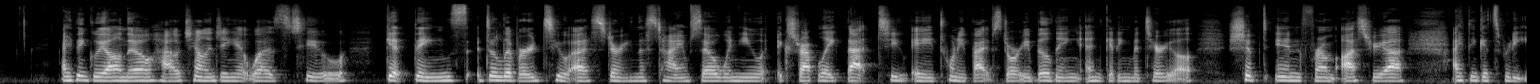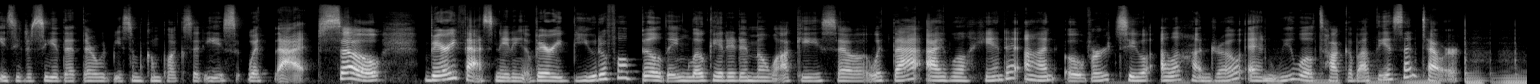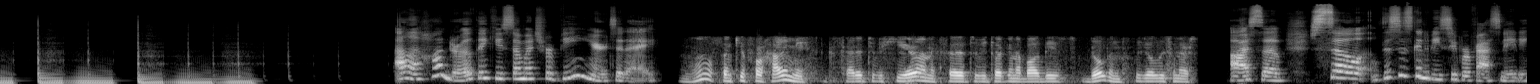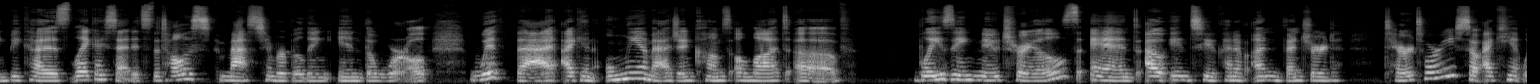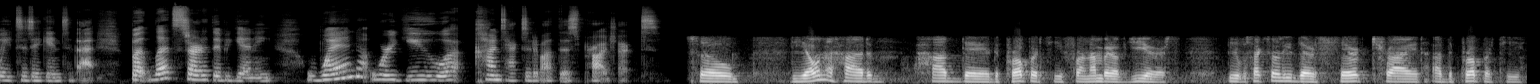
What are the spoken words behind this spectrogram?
I think we all know how challenging it was to get things delivered to us during this time. So when you extrapolate that to a 25 story building and getting material shipped in from Austria, I think it's pretty easy to see that there would be some complexities with that. So, very fascinating, a very beautiful building located in Milwaukee. So, with that, I will hand it on over to Alejandro and we will talk about the Ascent Tower. Alejandro, thank you so much for being here today. Oh, thank you for having me. Excited to be here and excited to be talking about this building with your listeners. Awesome. So, this is going to be super fascinating because, like I said, it's the tallest mass timber building in the world. With that, I can only imagine comes a lot of blazing new trails and out into kind of unventured territory. So I can't wait to dig into that. But let's start at the beginning. When were you contacted about this project? So the owner had had the, the property for a number of years. It was actually their third try at the property.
